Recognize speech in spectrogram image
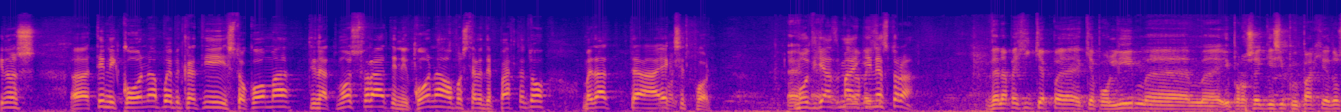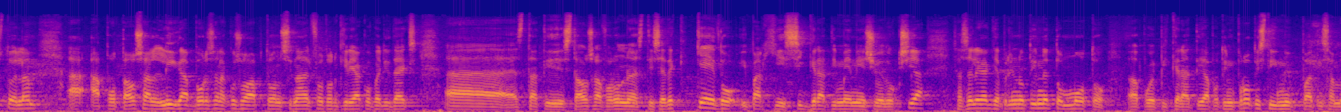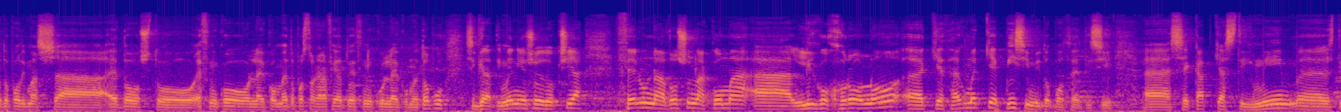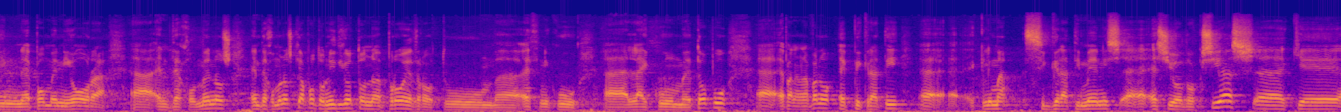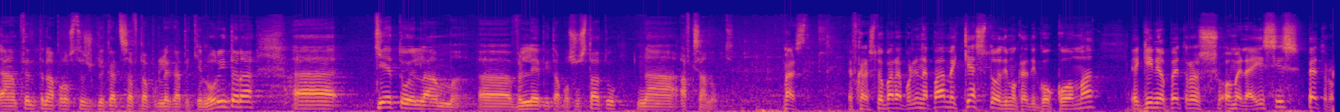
εκείνος, ε, την εικόνα που επικρατεί στο κόμμα, την ατμόσφαιρα, την εικόνα, όπως θέλετε πάρτε το, μετά τα exit poll. Μουδιάσμα εκείνες τώρα. Δεν απέχει και, π- και πολύ ε, με η προσέγγιση που υπάρχει εδώ στο ΕΛΑΜ α, από τα όσα λίγα μπόρεσα να ακούσω από τον συνάδελφο τον Κυριάκο 56 ε, στα, τι- στα όσα αφορούν ε, στη ΣΕΔΕΚ. Και εδώ υπάρχει συγκρατημένη αισιοδοξία. Σας έλεγα και πριν ότι είναι το μότο α, που επικρατεί από την πρώτη στιγμή που πατήσαμε το πόδι μας εδώ στο Εθνικό Λαϊκό Μέτωπο, στα γραφεία του Εθνικού Λαϊκού Μετώπου. Συγκρατημένη αισιοδοξία θέλουν να δώσουν ακόμα α, λίγο χρόνο ε, και θα έχουμε και επίσημη τοποθέτηση ε, σε κάποια στιγμή, ε, στην επόμενη ώρα ε, ενδεχομένως, ενδεχομένως και από τον ίδιο τον πρόεδρο του ε, Εθνικού ε, Λαϊκού Μετώπου. Ε, Επαναλαμβάνω, επικρατεί ε, ε, κλίμα συγκρατημένης ε, αισιοδοξίας ε, και αν θέλετε να προσθέσω και κάτι σε αυτά που λέγατε και νωρίτερα, ε, και το ΕΛΑΜ ε, βλέπει τα ποσοστά του να αυξάνονται. Μάλιστα. Ευχαριστώ πάρα πολύ. Να πάμε και στο Δημοκρατικό Κόμμα. Εκεί είναι ο Πέτρος ο Μελαΐσης. Πέτρο.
